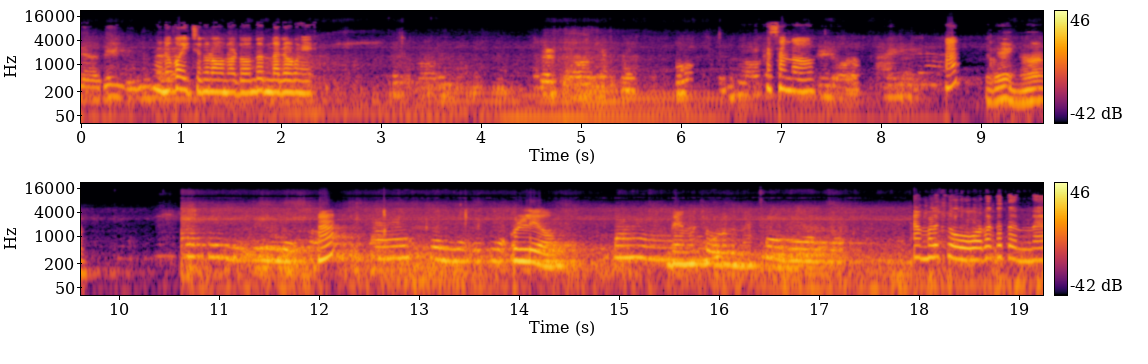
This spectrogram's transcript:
അങ്ങനെ പൈച്ചക്കണോ കേട്ടോ തിന്നല തുടങ്ങി രസമുണ്ടോ? ഉള്ളിയോ? നമ്മൾ ചോറൊക്കെ തിന്ന്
